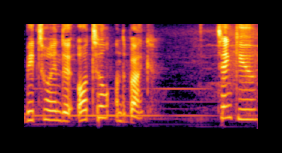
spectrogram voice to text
between the hotel and the bank. Thank you.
